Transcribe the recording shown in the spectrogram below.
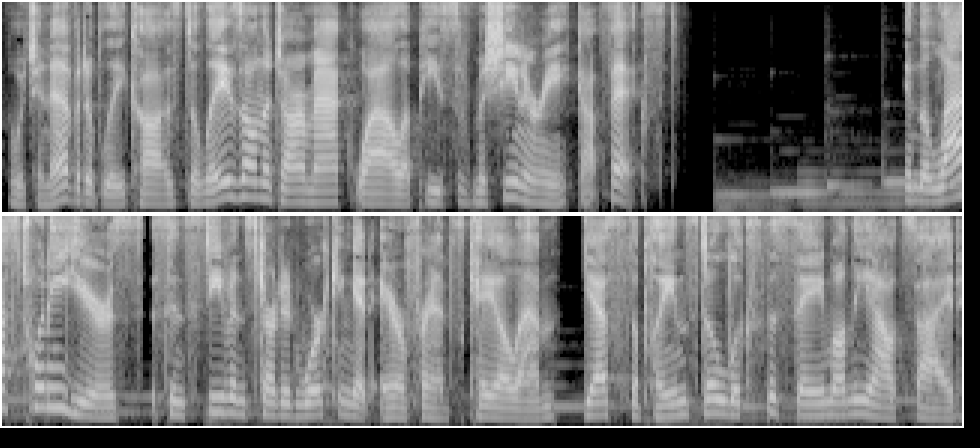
which inevitably caused delays on the tarmac while a piece of machinery got fixed. In the last 20 years, since Steven started working at Air France KLM, yes, the plane still looks the same on the outside,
